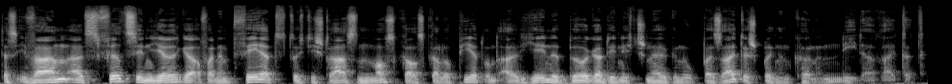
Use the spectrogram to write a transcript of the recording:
dass Iwan als 14-Jähriger auf einem Pferd durch die Straßen Moskaus galoppiert und all jene Bürger, die nicht schnell genug beiseite springen können, niederreitet.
